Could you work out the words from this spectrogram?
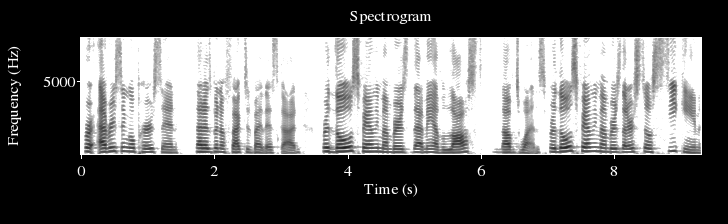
for every single person that has been affected by this, God for those family members that may have lost loved ones, for those family members that are still seeking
